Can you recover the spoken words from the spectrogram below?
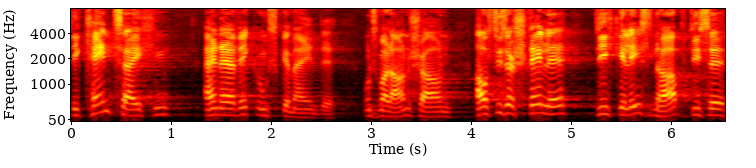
die Kennzeichen einer Erweckungsgemeinde uns mal anschauen. Aus dieser Stelle, die ich gelesen habe, diese,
